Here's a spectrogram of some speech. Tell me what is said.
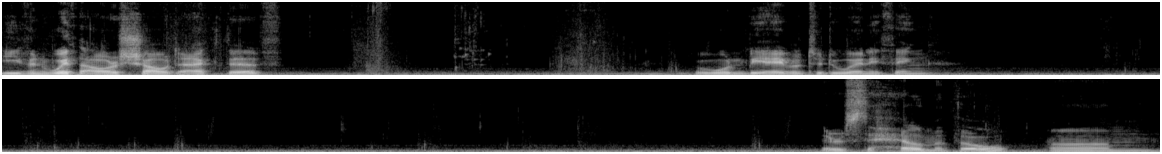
Even with our shout active, we wouldn't be able to do anything. There's the helmet though. Um...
